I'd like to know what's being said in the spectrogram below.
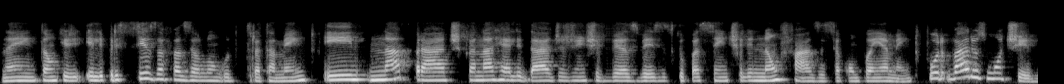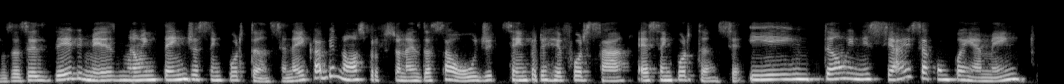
né? Então, que ele precisa fazer ao longo do tratamento e na prática, na realidade, a gente vê às vezes que o paciente ele não faz esse acompanhamento por vários motivos. Às vezes ele mesmo não entende essa importância, né? E cabe nós, profissionais da saúde, sempre reforçar essa importância. E então iniciar esse acompanhamento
